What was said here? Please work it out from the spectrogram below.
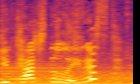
You catch the latest?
